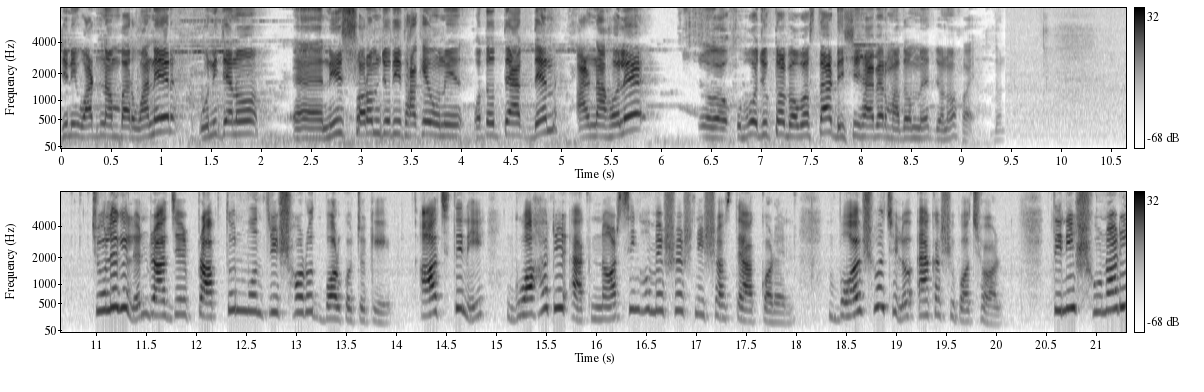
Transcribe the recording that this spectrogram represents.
যিনি ওয়ার্ড নাম্বার ওয়ানের, উনি যেন নিজ সরম যদি থাকে, উনি পদত্যাগ দেন, আর না হলে উপযুক্ত ব্যবস্থা ডিসি সাহেবের মাধ্যমের জন্য হয়। চলে গেলেন রাজ্যের প্রাক্তন মন্ত্রী শরৎ বরকটকে। আজ তিনি গুয়াহাটির এক নার্সিংহোমে শেষ নিঃশ্বাস ত্যাগ করেন। বয়স হয়েছিল একাশি বছর। তিনি সোনারী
